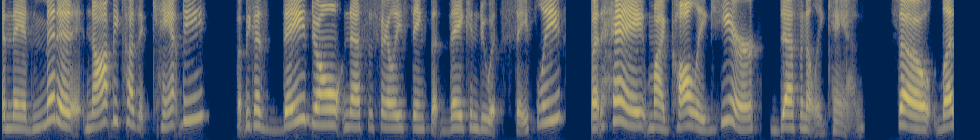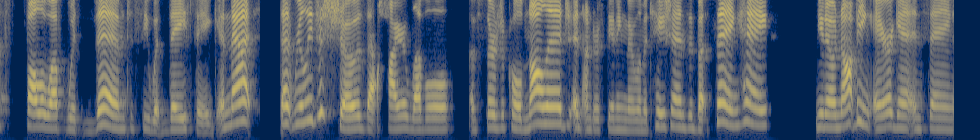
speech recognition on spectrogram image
and they admitted it not because it can't be, but because they don't necessarily think that they can do it safely. But hey, my colleague here definitely can. So let's follow up with them to see what they think. And that that really just shows that higher level of surgical knowledge and understanding their limitations, and but saying, hey, you know, not being arrogant and saying,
